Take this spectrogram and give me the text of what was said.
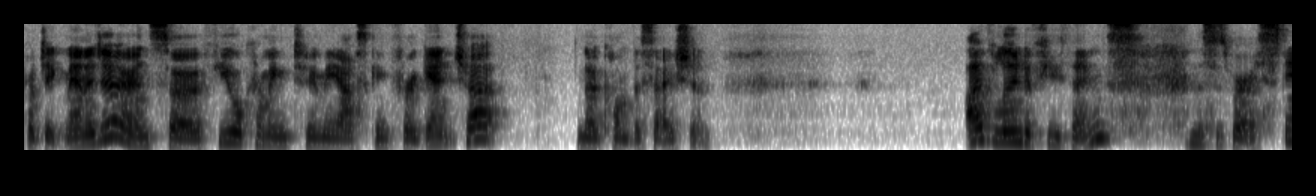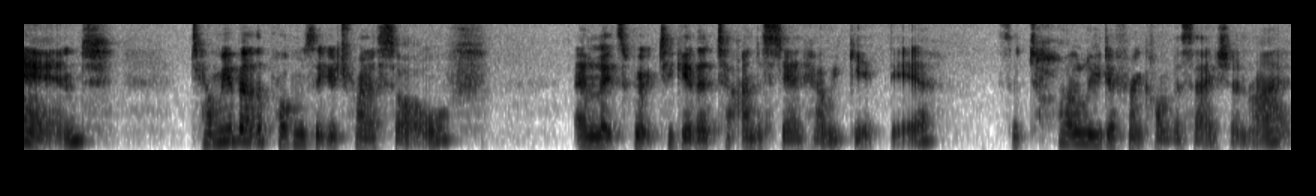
project manager, and so if you're coming to me asking for a Gantt chart, no conversation. I've learned a few things, and this is where I stand. Tell me about the problems that you're trying to solve, and let's work together to understand how we get there. It's a totally different conversation, right?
